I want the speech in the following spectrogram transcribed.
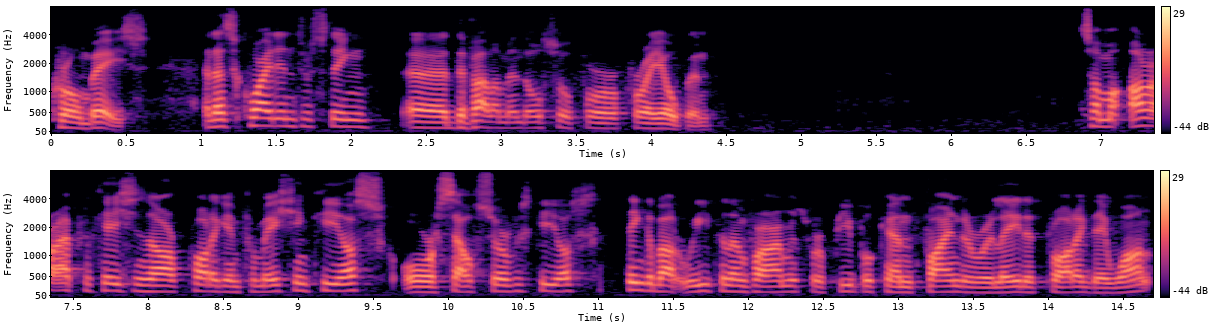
Chromebase. And that's quite interesting uh, development also for, for AOPEN. Some other applications are product information kiosks or self-service kiosks. Think about retail environments where people can find the related product they want.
